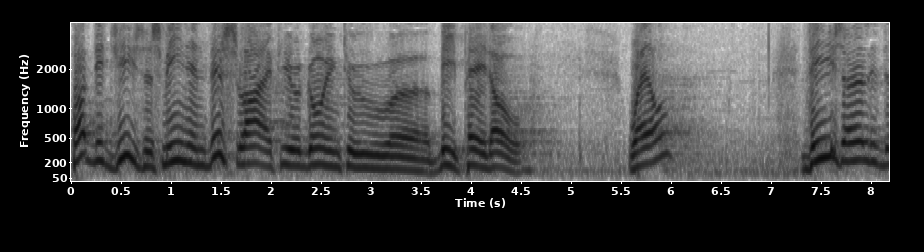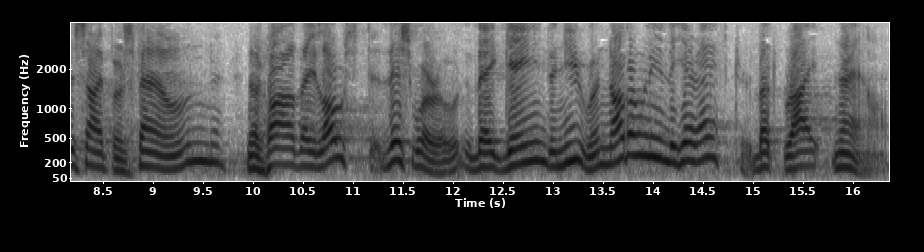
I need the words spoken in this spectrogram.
What did Jesus mean in this life you're going to uh, be paid off? Well, these early disciples found that while they lost this world, they gained a new one, not only in the hereafter, but right now.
